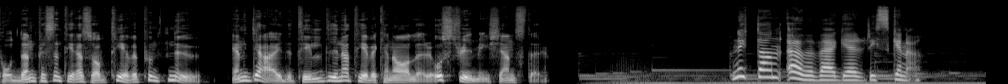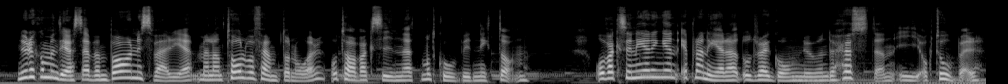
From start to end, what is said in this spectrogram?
Podden presenteras av TV.nu, en guide till dina tv-kanaler och streamingtjänster. Nyttan överväger riskerna. Nu rekommenderas även barn i Sverige mellan 12 och 15 år att ta vaccinet mot covid-19. Och vaccineringen är planerad att dra igång nu under hösten i oktober.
